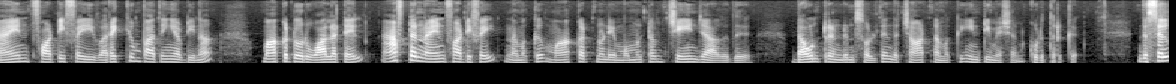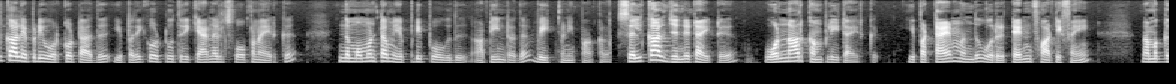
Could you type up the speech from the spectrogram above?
நைன் ஃபார்ட்டி ஃபைவ் வரைக்கும் பார்த்தீங்க அப்படின்னா மார்க்கெட் ஒரு volatile after nine forty five நமக்கு மார்க்கெட்னுடைய மொமெண்டம் சேஞ்ச் ஆகுது. டவுன் ட்ரெண்டுன்னு சொல்லிட்டு இந்த சார்ட் நமக்கு இன்டிமேஷன் கொடுத்துருக்கு. இந்த செல் கால் எப்படி ஒர்க் அவுட் ஆகுது? இப்போதைக்கு ஒரு டூ த்ரீ கேண்டல்ஸ் ஓப்பன் ஆயிருக்கு. இந்த மொமெண்டம் எப்படி போகுது அப்படின்றத வெயிட் பண்ணி பார்க்கலாம். செல் கால் ஜென்ரேட் ஆகிட்டு ஒன் ஹவர் கம்ப்ளீட் ஆயிருக்கு. இப்போ டைம் வந்து ஒரு டென் ஃபார்ட்டி ஃபைவ் நமக்கு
